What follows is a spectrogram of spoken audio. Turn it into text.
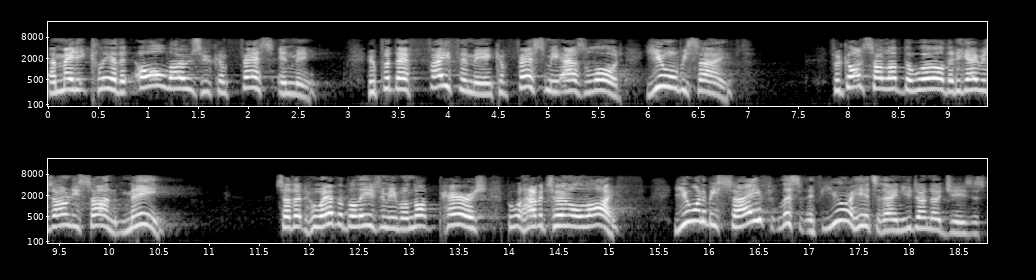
and made it clear that all those who confess in me, who put their faith in me and confess me as Lord, you will be saved. For God so loved the world that He gave His only Son, me, so that whoever believes in me will not perish but will have eternal life. You want to be saved? Listen, if you are here today and you don't know Jesus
